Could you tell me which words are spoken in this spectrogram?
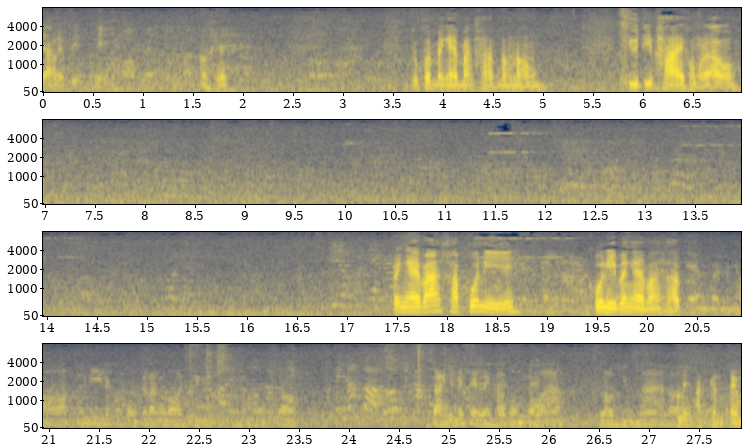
ยังไม่ปิดนี่ โอเค ทุกคนเป็นไงบ้างครับ น้องๆคิวตี้พายของเรา เป็นไงบ้างครับคู่นี้ คู่นี้เป็นไงบ้างครับอ๋อพรุ่งนี้นะครับผมกำลังรอคิวอยู่นะครับผมก็สั่งยังไม่เสร็จเลยครับผมแต่ว่าเราหิวมากเราเลยอัดกันเต็ม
